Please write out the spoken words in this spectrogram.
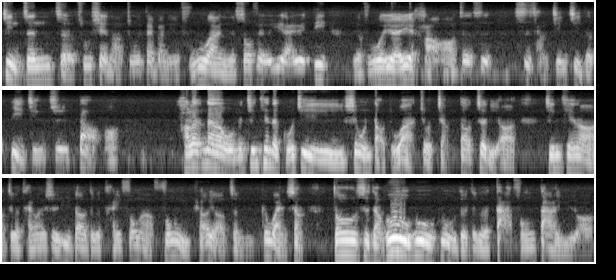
竞争者出现啊，就会代表你的服务啊，你的收费会越来越低，你的服务越来越好哦，这个是市场经济的必经之道哦。好了，那我们今天的国际新闻导读啊，就讲到这里哦。今天啊，这个台湾是遇到这个台风啊，风雨飘摇，整个晚上都是在呼呼呼的这个大风大雨哦。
